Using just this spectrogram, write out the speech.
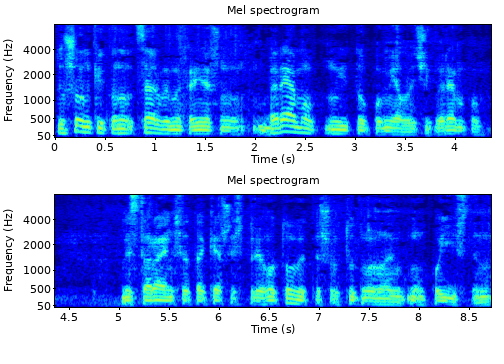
Тушонки, консерви ми, звісно, беремо, ну і то по мелочі беремо. по- Ми стараємося таке щось приготувати, щоб тут можна ну, поїсти. Ну.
